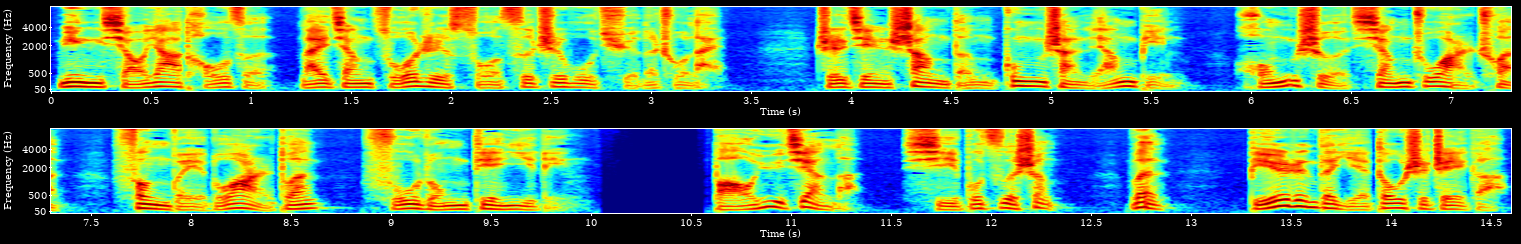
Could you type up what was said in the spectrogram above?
命小丫头子来将昨日所赐之物取了出来。只见上等公扇两柄，红麝香珠二串，凤尾罗二端，芙蓉垫一领。宝玉见了，喜不自胜，问别人的也都是这个。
